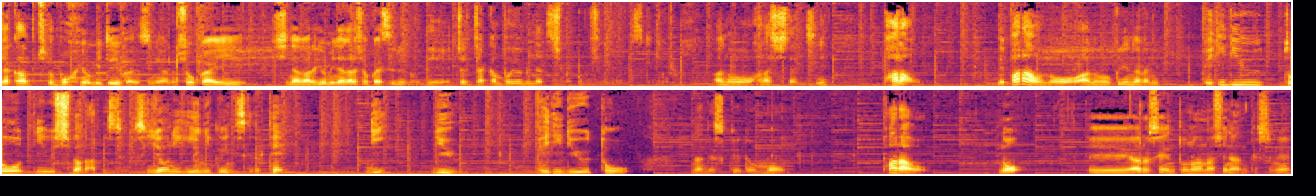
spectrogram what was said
若干ちょっと棒読みというかですねあの紹介しながら読みながら紹介するのでちょっと若干棒読みになってしまうかもしれないですけどあの話したいんですね。パラオ。でパラオのあの国の中にペリリュー島っていう島があるんですよ。非常に言いにくいんですけどペリリュー。ペリリュー島なんですけどもパラオの、えー、ある戦闘の話なんですね。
